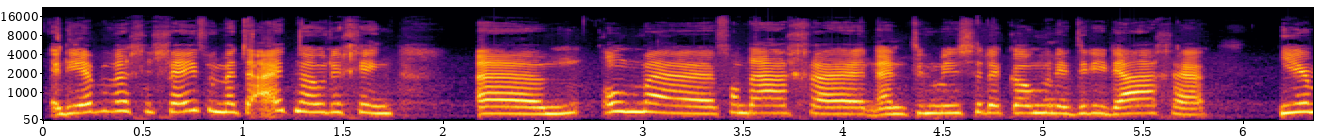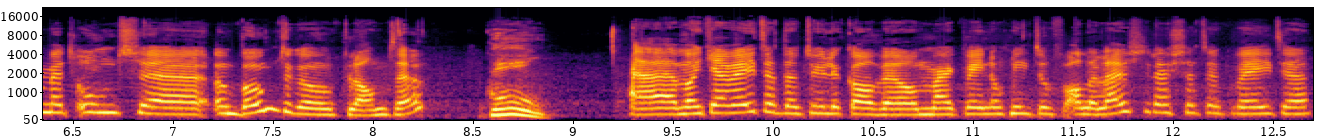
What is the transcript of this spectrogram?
die hebben we gegeven met de uitnodiging ehm, om eh, vandaag, eh, en tenminste de komende drie dagen, hier met ons eh, een boom te komen planten. Cool. Want jij weet het natuurlijk al wel, maar ik weet nog niet of alle luisteraars het ook weten.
